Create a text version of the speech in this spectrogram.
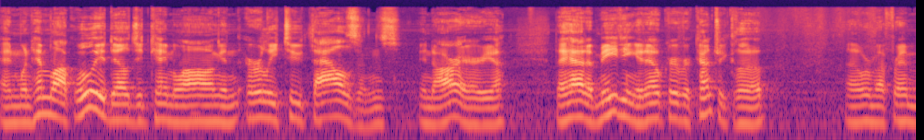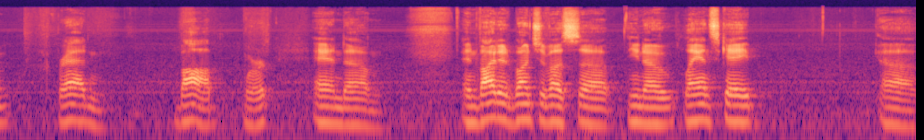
And when hemlock woolly adelgid came along in early 2000s into our area, they had a meeting at Elk River Country Club uh, where my friend Brad and Bob work, and um, invited a bunch of us, uh, you know, landscape, uh,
